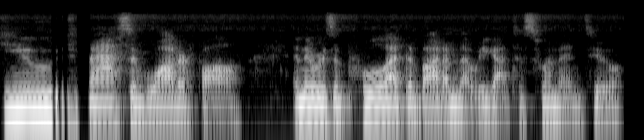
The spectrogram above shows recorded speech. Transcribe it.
huge, massive waterfall, and there was a pool at the bottom that we got to swim in too.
